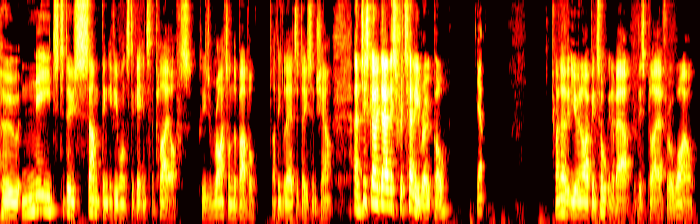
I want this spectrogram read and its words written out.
who needs to do something if he wants to get into the playoffs, because he's right on the bubble. I think Laird's a decent shout. And just going down this Frittelli route, Paul, Yep. I know that you and I have been talking about this player for a while.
